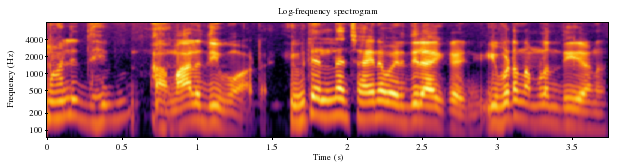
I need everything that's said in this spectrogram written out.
മാലദ്വീപ്. ആ മാലദ്വീപും ആകട്ടെ ഇവരെല്ലാം ചൈന വരുതിയിലാക്കി കഴിഞ്ഞു. ഇവിടെ നമ്മൾ എന്ത് ചെയ്യാണ്?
